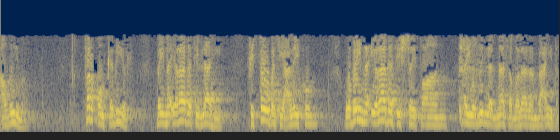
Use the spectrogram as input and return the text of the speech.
عظيما. فرق كبير بين إرادة الله في التوبة عليكم وبين إرادة الشيطان أن يضل الناس ضلالا بعيدا.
